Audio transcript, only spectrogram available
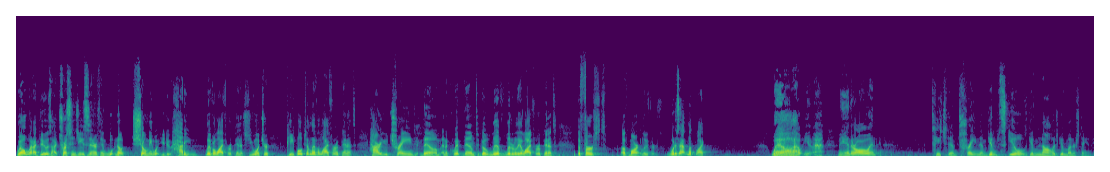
Well, what I do is I trust in Jesus and everything. No, show me what you do. How do you live a life of repentance? Do you want your people to live a life of repentance? How are you trained them and equip them to go live literally a life of repentance? The first of Martin Luther's. What does that look like? Well, you know, man, they're all in. Teach them, train them, give them skills, give them knowledge, give them understanding.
